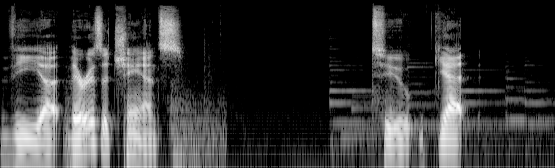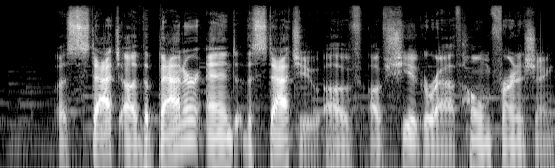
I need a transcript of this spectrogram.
the uh, there is a chance to get a statue, uh, the banner and the statue of of Sheogorath home furnishing.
